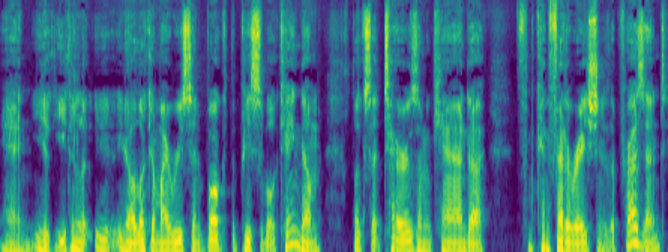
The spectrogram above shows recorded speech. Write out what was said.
And you, you can you know look at my recent book, The Peaceable Kingdom, looks at terrorism in Canada from Confederation to the present.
